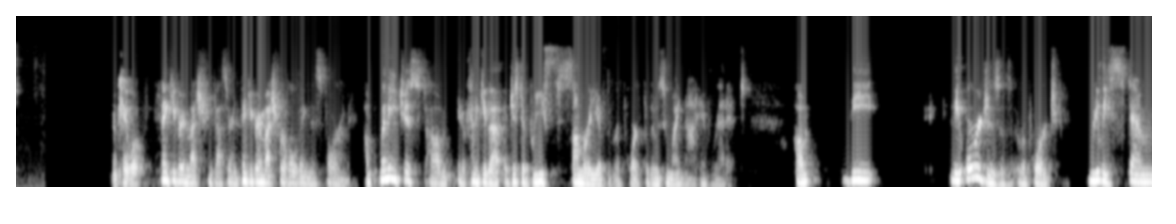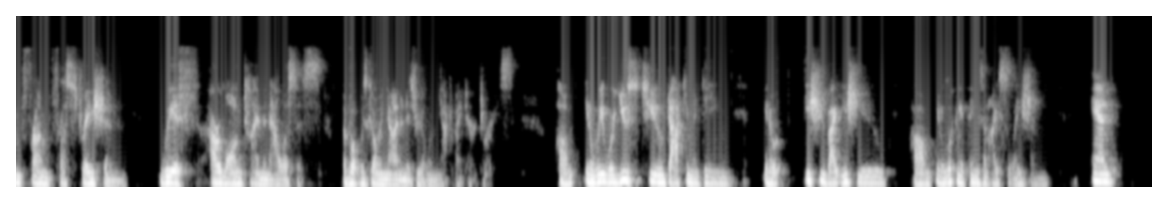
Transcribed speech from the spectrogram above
Okay, well, thank you very much, Professor, and thank you very much for holding this forum. Um, let me just, um, you know, kind of give a just a brief summary of the report for those who might not have read it. Um, the the origins of the report really stem from frustration with our long-time analysis of what was going on in Israel and the occupied territories. Um, you know, we were used to documenting, you know, issue by issue, um, you know, looking at things in isolation, and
